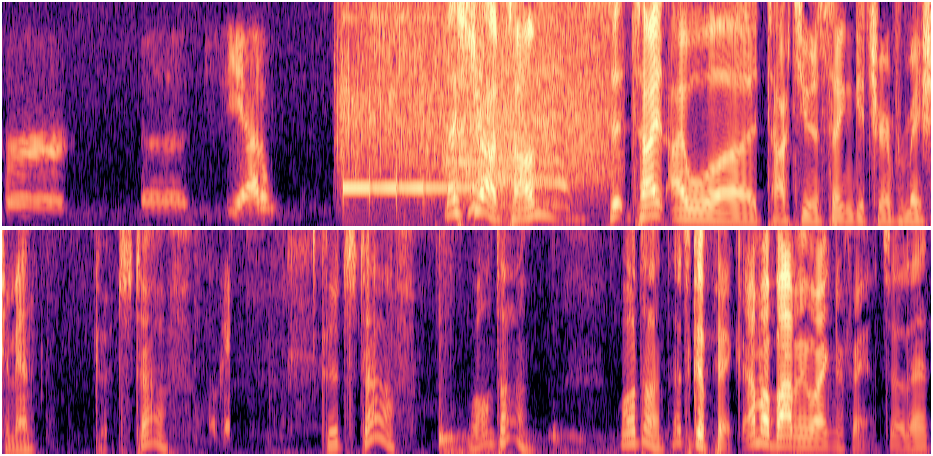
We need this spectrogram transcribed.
for uh, Seattle. Nice job, Tom. Sit tight. I will uh, talk to you in a second. Get your information, man. Good stuff. Okay. Good stuff. Well done. Well done. That's a good pick. I'm a Bobby Wagner fan, so that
